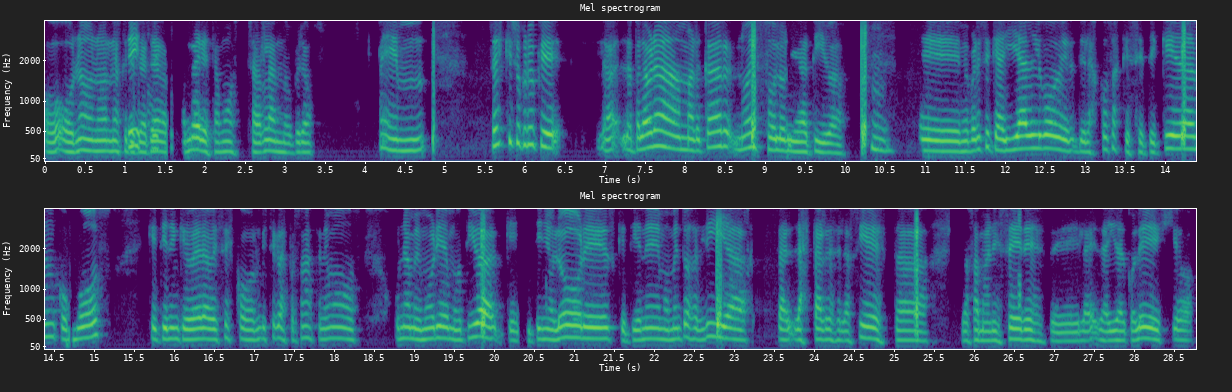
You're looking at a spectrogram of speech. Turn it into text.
O, no, no, no es que te trate de responder, estamos charlando, pero em, ¿sabes que Yo creo que la, palabra marcar no es solo negativa. Mm. Eh, me parece que hay algo de, de, las cosas que se te quedan con vos que tienen que ver a veces con, viste que las personas tenemos una memoria emotiva que, tiene olores, que tiene momentos del día, las tardes de la siesta, los amaneceres de la, ida al colegio.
